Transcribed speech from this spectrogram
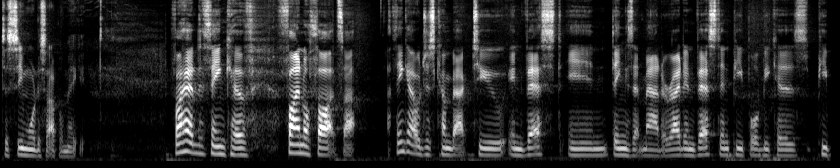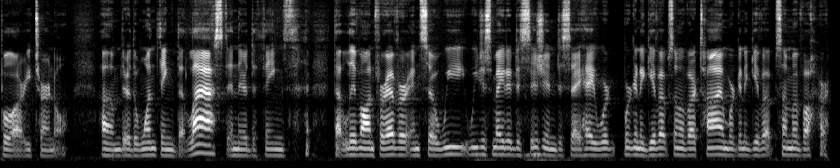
to see more disciple making? if I had to think of final thoughts, I, I think I would just come back to invest in things that matter, right? Invest in people because people are eternal. Um, they're the one thing that lasts, and they're the things that live on forever. And so we we just made a decision to say, hey, we're we're going to give up some of our time, we're going to give up some of our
